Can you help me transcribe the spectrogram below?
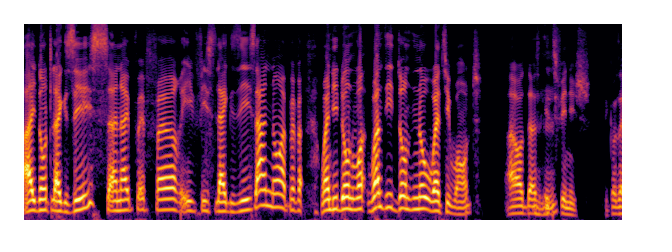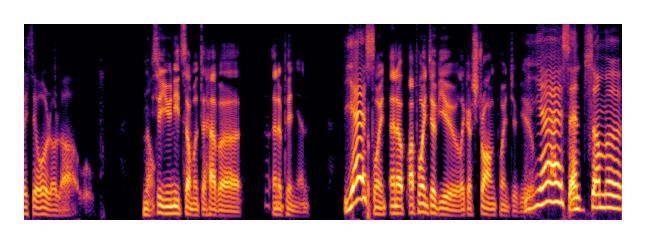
I don't like this and I prefer if it's like this ah no I prefer when they don't want when they don't know what he want oh that's Mhm. it's finished because I say oh la la oh. No. So you need someone to have a an opinion, a yes point, and a, a point of view, like a strong point of view, yes and some uh,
